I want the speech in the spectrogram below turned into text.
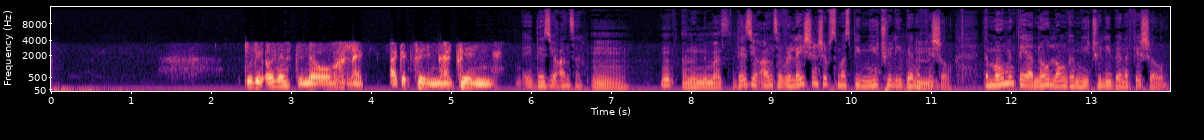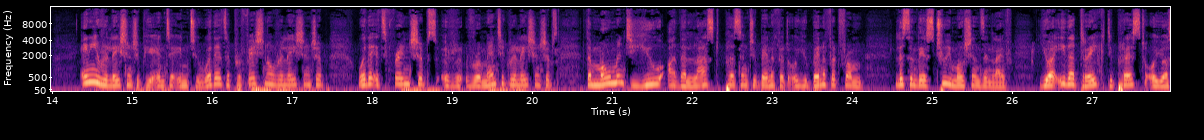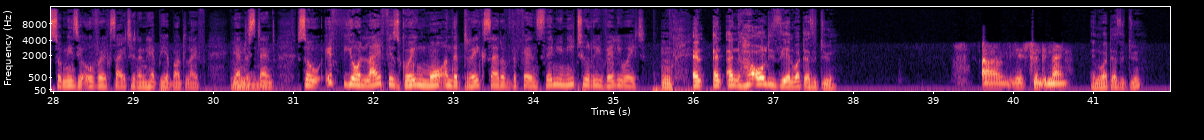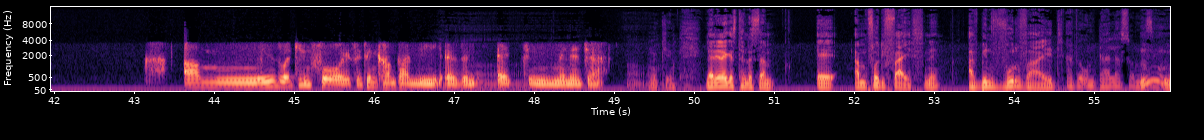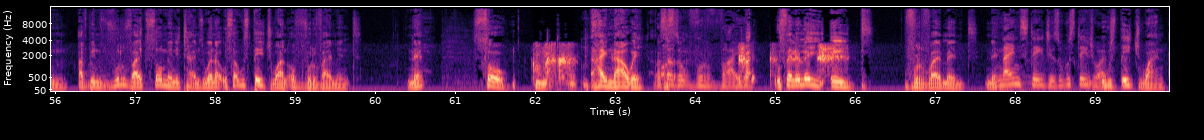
To be honest, you know, like I could say nothing. Eh, there's your answer. Mm. Mm, Anonymous. There's your answer. Relationships must be mutually Mm. beneficial. The moment they are no longer mutually beneficial, any relationship you enter into, whether it's a professional relationship, whether it's friendships, r- romantic relationships, the moment you are the last person to benefit or you benefit from, listen, there's two emotions in life. You are either Drake, depressed, or you are Somizi, overexcited and happy about life. You understand? So if your life is going more on the Drake side of the fence, then you need to reevaluate. Mm. And, and and how old is he and what does he do? Um, he's 29. And what does he do? Um, he's working for a certain company as an acting manager. Okay. Lalela ke sithando sami. Eh I'm 45, ne? I've been vurvide. Ave umdala Somizi. Mm, I've been vurvide so many times when I was at stage 1 of vurviment. Ne? So, Oh my God. hayi nawe. Basazokuvurvaya. Usalelwe yi8 vurviment, ne? nine stages uku stage one Uku stage 1.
